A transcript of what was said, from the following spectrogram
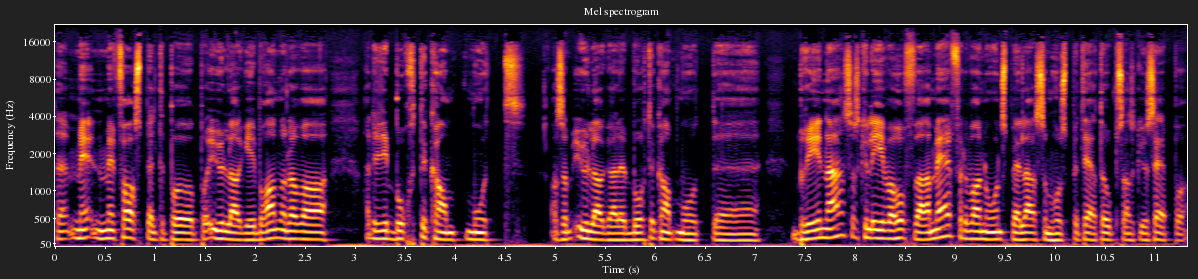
så min, min far spilte på, på U-laget i Brann, og da var, hadde de bortekamp mot Altså U-laget hadde bortekamp mot uh, Bryne. Så skulle Ivar Hoff være med, for det var noen spillere som hospiterte opp, så han skulle se på.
